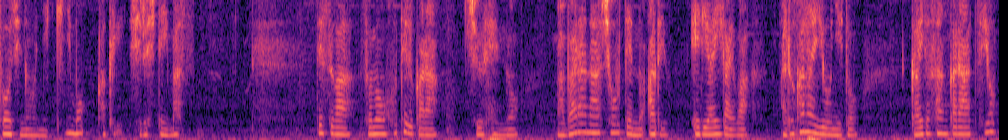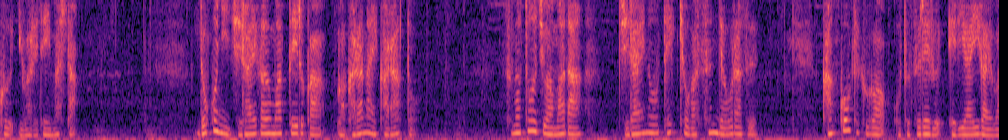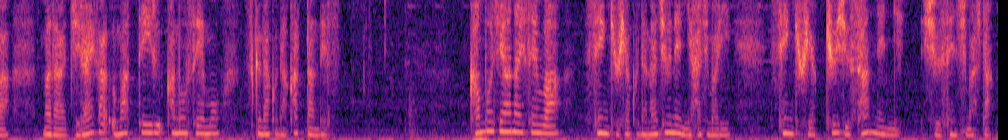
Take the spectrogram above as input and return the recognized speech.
当時の日記にも書き記しています。ですがそのホテルから周辺のまばらな商店のあるエリア以外は歩かないようにとガイドさんから強く言われていました。どこに地雷が埋まっているかわからないからと。その当時はまだ地雷の撤去が済んでおらず観光客が訪れるエリア以外はまだ地雷が埋まっている可能性も少なくなかったんです。カンボジア内戦は1970年に始まり1993年に終戦しました。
